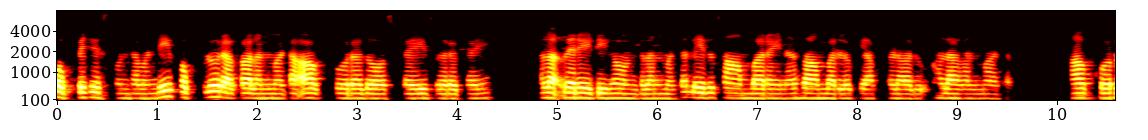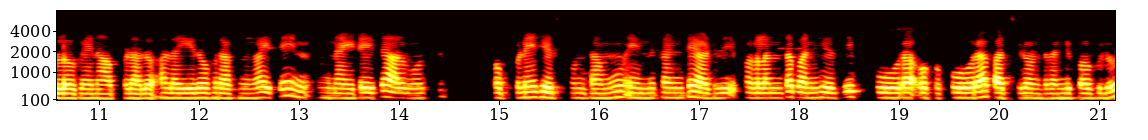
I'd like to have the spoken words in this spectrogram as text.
పప్పే చేసుకుంటామండి. పప్పులో రకాలన్నమాట. ఆకుకూర దోసకాయ సొరకాయ అలా వెరైటీగా ఉంటుంది అనమాట లేదు సాంబార్ అయినా సాంబార్లోకి అప్పడాలు అలాగనమాట ఆకుకూరలోకైనా అప్పడాలు అలా ఏదో ఒక రకంగా అయితే నైట్ అయితే ఆల్మోస్ట్ పప్పునే చేసుకుంటాము. ఎందుకంటే అటు పగలంతా పని చేసి కూర ఒక కూర పచ్చడి ఉంటుందండి పగులు.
